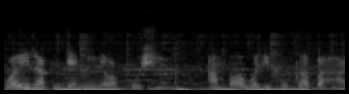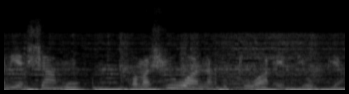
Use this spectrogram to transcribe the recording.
Wairaq ni jamii ya Wakushi ambao walivuka bahari ya Shamu kwa mashua na kutua Ethiopia.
